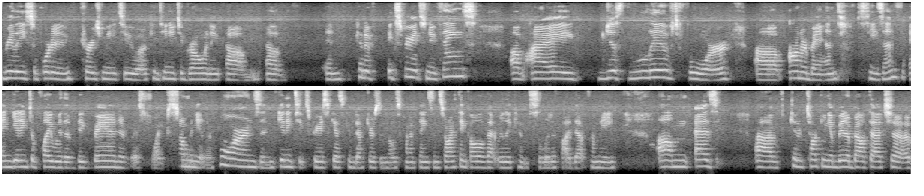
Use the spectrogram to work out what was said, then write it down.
really supported and encouraged me to uh, continue to grow and um, uh, and kind of experience new things. Um, I just lived for uh, honor band season and getting to play with a big band and with like so many other horns and getting to experience guest conductors and those kind of things. And so I think all of that really kind of solidified that for me. Um, as uh, kind of talking a bit about that, uh,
